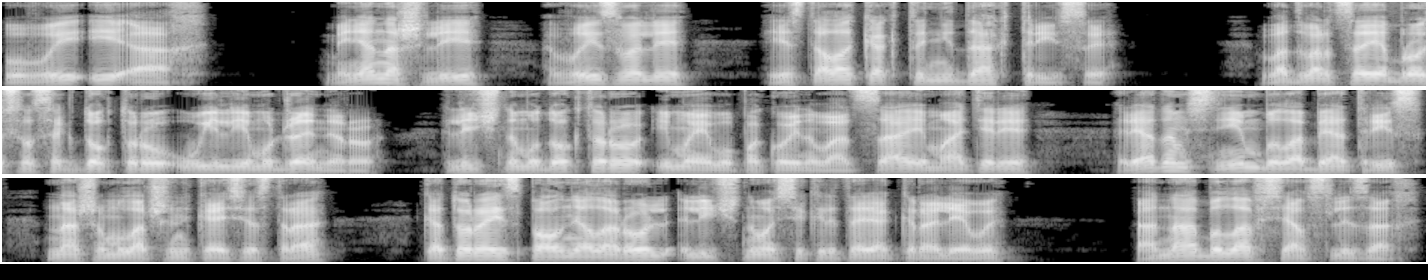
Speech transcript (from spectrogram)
Увы и ах. Меня нашли, вызвали, и стало как-то не до актрисы. Во дворце я бросился к доктору Уильяму Дженнеру, личному доктору и моего покойного отца и матери, Рядом с ним была Беатрис, наша младшенькая сестра, которая исполняла роль личного секретаря королевы. Она была вся в слезах.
